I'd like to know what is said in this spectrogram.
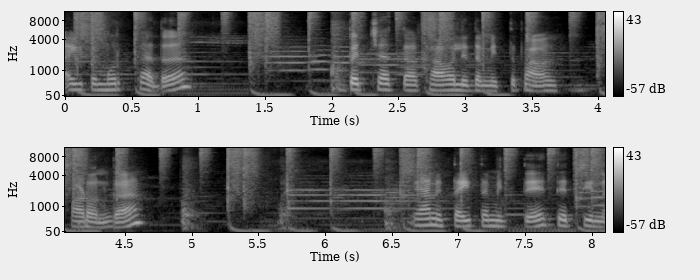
ಐತ ಮುರ್ಕದ ಬೆಚ್ಚತ್ತ ಕಾವಲಿದ ಮಿತ್ತು ಪಾ, ಪಾಡೋನ್ಗ. ಯಾನಿತ್ತ ಐತ ಮಿತ್ತೆ ತೆತ್ತಿನ,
